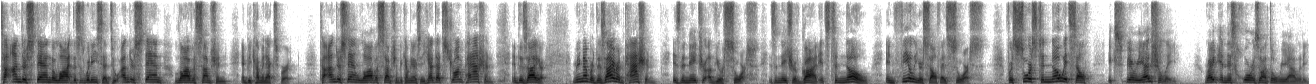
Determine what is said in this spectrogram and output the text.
to understand the law. This is what he said to understand law of assumption and become an expert to understand law of assumption, becoming expert. He had that strong passion and desire. Remember, desire and passion is the nature of your source. It's the nature of God. It's to know and feel yourself as source. For source to know itself experientially, right, in this horizontal reality,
